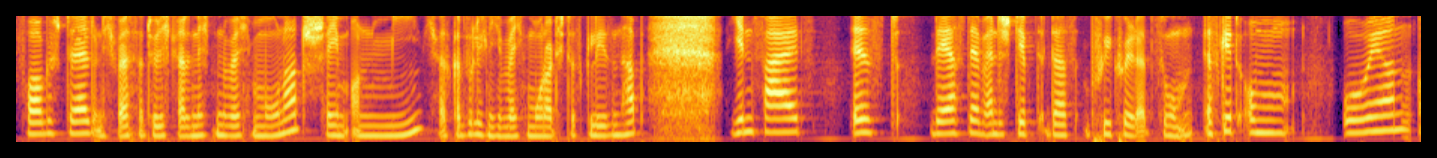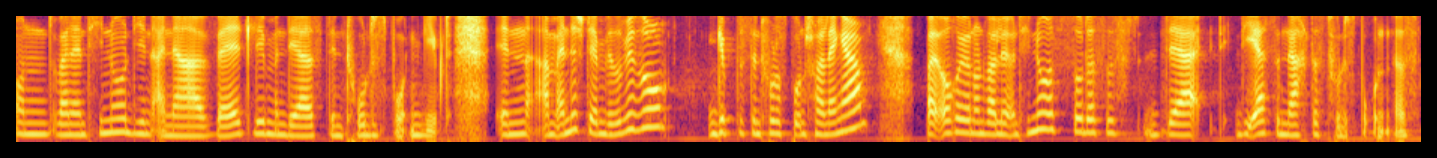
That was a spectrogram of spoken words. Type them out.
vorgestellt und ich weiß natürlich gerade nicht, in welchem Monat. Shame on me. Ich weiß gerade wirklich nicht, in welchem Monat ich das gelesen habe. Jedenfalls ist der erste, der am Ende stirbt, das Prequel dazu. Es geht um Orion und Valentino, die in einer Welt leben, in der es den Todesboten gibt. In Am Ende sterben wir sowieso gibt es den Todesboten schon länger. Bei Orion und Valentino ist es so, dass es der, die erste Nacht des Todesboten ist.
